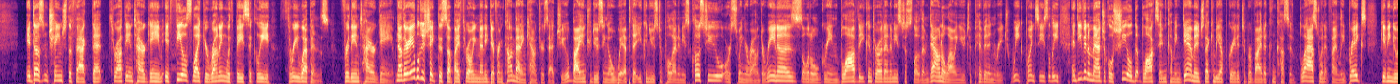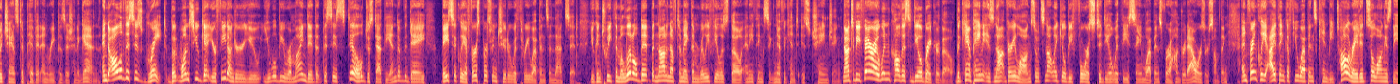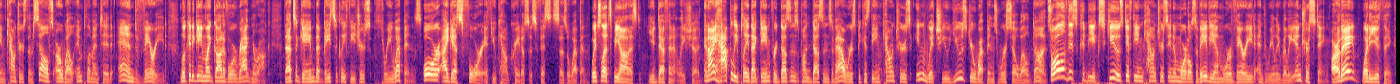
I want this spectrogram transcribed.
it doesn't change the fact that throughout the entire game, it feels like you're running with basically three weapons for the entire game. Now they're able to shake this up by throwing many different combat encounters at you, by introducing a whip that you can use to pull enemies close to you or swing around arenas, a little green blob that you can throw at enemies to slow them down, allowing you to pivot and reach weak points easily, and even a magical shield that blocks incoming damage that can be upgraded to provide a concussive blast when it finally breaks, giving you a chance to pivot and reposition again. And all of this is great, but once you get your feet under you, you will be reminded that this is still, just at the end of the day, basically a first person shooter with three weapons and that's it. You can tweak them a little bit, but not enough to make them really feel as though anything significant is changing. Now, to be fair, I wouldn't call this a deal breaker though. The campaign is not very long, so it's not like you'll be forced to deal with these same weapons for 100 hours or something. And frankly, I think a few weapons can be tolerated so long as the encounters themselves are well implemented and varied. Look at a game like God of War Ragnarok. That's a game that basically features three weapons, or I guess four if you count Kratos' fists as a weapon, which let's be honest, you definitely should. And I happily played that game for dozens upon dozens of hours because the encounters in which you used your weapons were so well done. So all of this could be excused if the encounters in Immortals of Aveum were varied and really, really interesting. Are they? What do you think?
